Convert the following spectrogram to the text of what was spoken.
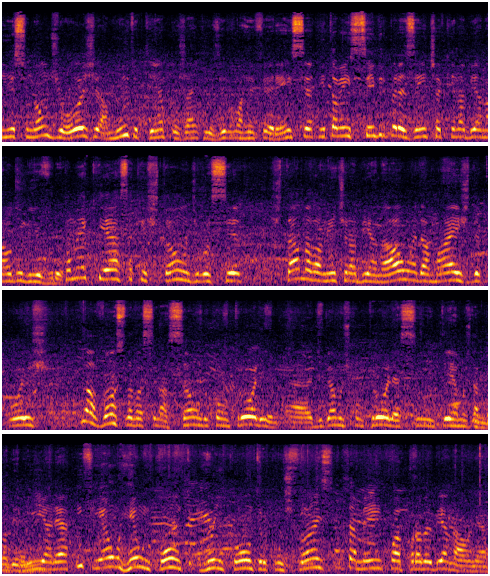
e isso não de hoje, há muito tempo já, inclusive, uma referência, e também sempre presente aqui na Bienal do Livro. Como é que é essa questão de você estar novamente na Bienal, ainda mais depois do avanço da vacinação, do controle, eh, digamos, controle assim em termos da pandemia, né? Enfim, é um reencontro, reencontro com os fãs e também com a própria Bienal, né?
